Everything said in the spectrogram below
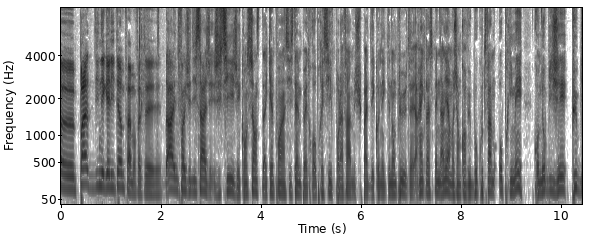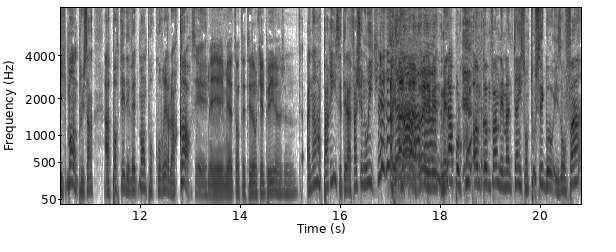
euh, pas d'inégalité homme-femme en fait. c'est- Ah, une fois que j'ai dit ça, j'ai, si j'ai conscience d'à quel point un système peut être oppressif pour la femme. Je suis pas déconnecté non plus. Rien que la semaine dernière, moi j'ai encore vu beaucoup de femmes opprimées qu'on obligeait publiquement en plus hein, à porter des vêtements pour couvrir leur corps. C'est Mais, mais attends, t'étais dans quel pays là je- ah non à Paris, c'était la Fashion Week. C'est- non, Oui, oui. mais là pour le coup, hommes comme femmes, les mannequins ils sont tous égaux. Ils ont faim,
